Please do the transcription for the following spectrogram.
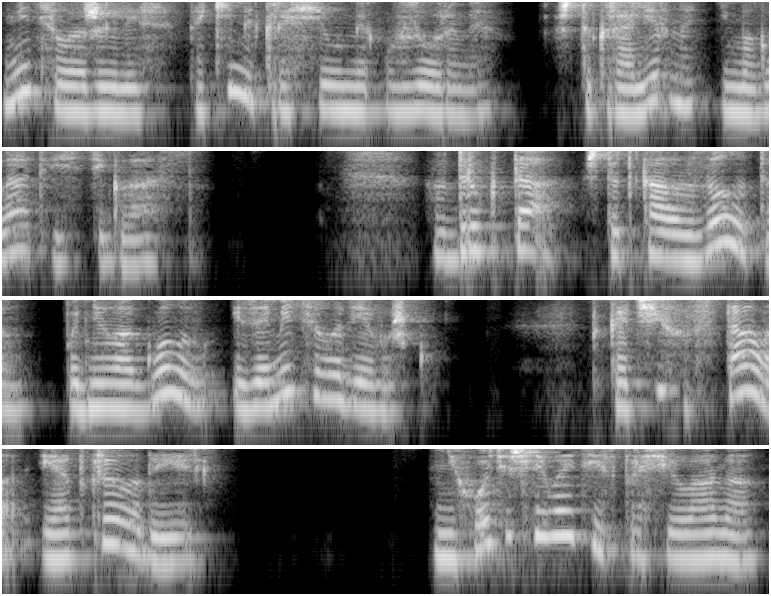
нити ложились такими красивыми узорами, что королевна не могла отвести глаз. Вдруг та, что ткала золотом, подняла голову и заметила девушку. Ткачиха встала и открыла дверь. «Не хочешь ли войти?» – спросила она.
